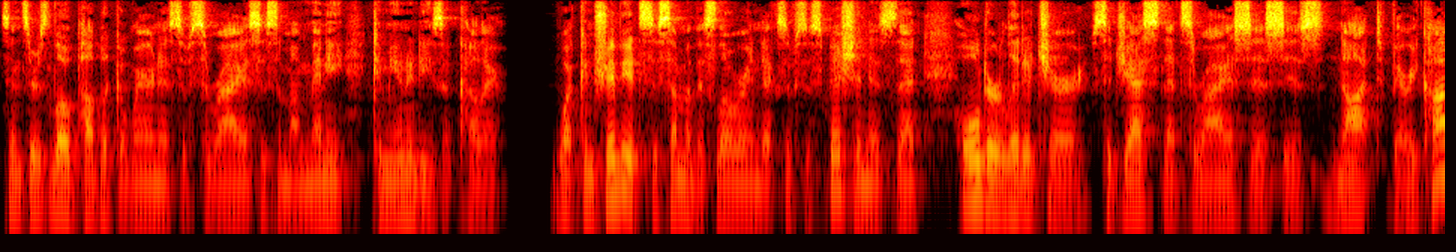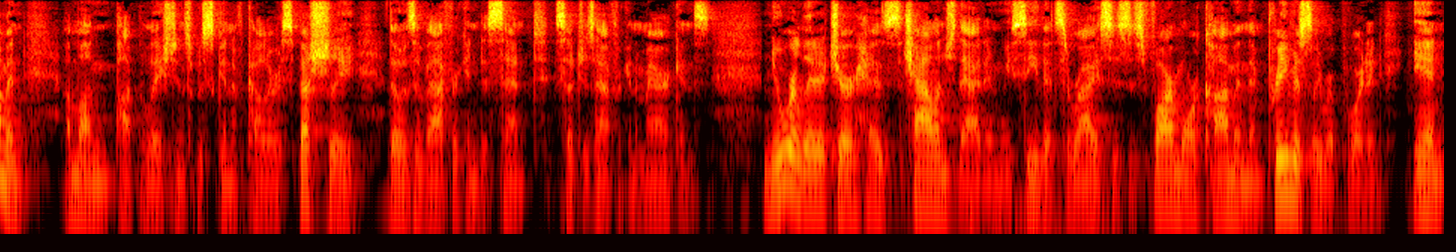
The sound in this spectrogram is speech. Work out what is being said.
since there's low public awareness of psoriasis among many communities of color. What contributes to some of this lower index of suspicion is that older literature suggests that psoriasis is not very common among populations with skin of color, especially those of African descent, such as African Americans. Newer literature has challenged that, and we see that psoriasis is far more common than previously reported in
